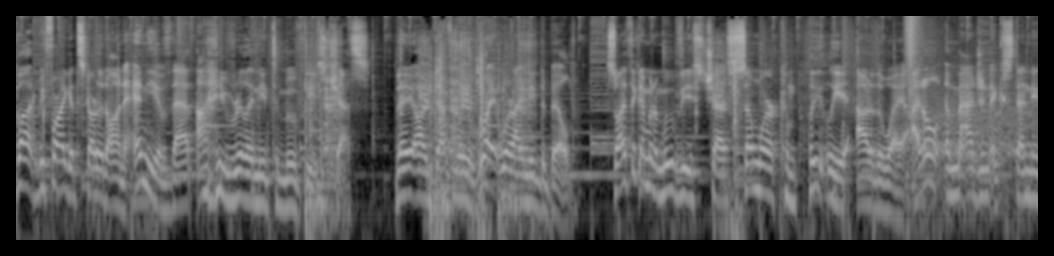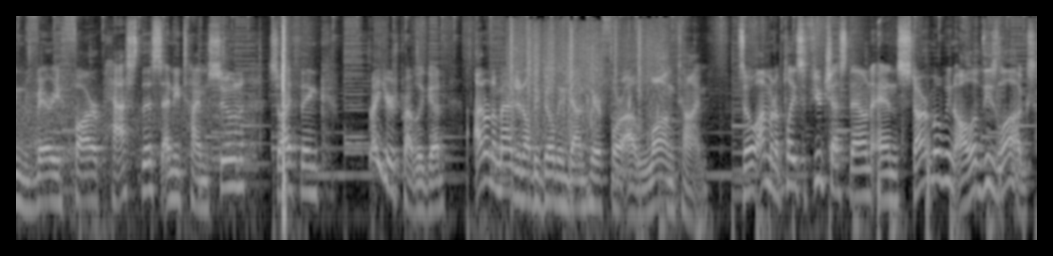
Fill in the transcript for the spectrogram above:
But before I get started on any of that, I really need to move these chests. They are definitely right where I need to build. So I think I'm gonna move these chests somewhere completely out of the way. I don't imagine extending very far past this anytime soon, so I think right here is probably good. I don't imagine I'll be building down here for a long time. So I'm gonna place a few chests down and start moving all of these logs.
